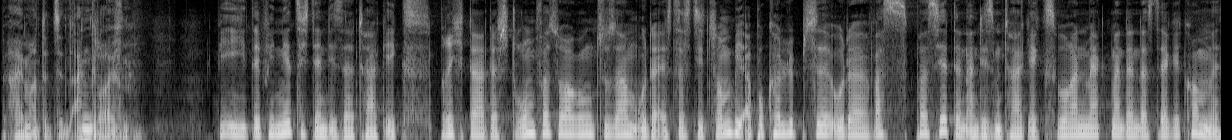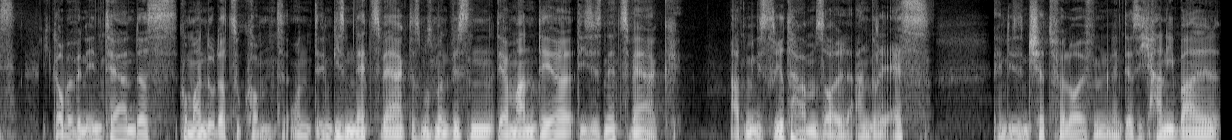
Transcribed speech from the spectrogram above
beheimatet sind, angreifen. Wie definiert sich denn dieser Tag X? Bricht da der Stromversorgung zusammen oder ist das die Zombie-Apokalypse oder was passiert denn an diesem Tag X? Woran merkt man denn, dass der gekommen ist? Ich glaube, wenn intern das Kommando dazu kommt. Und in diesem Netzwerk, das muss man wissen, der Mann, der dieses Netzwerk administriert haben soll, André S., in diesen Chatverläufen nennt er sich Hannibal.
